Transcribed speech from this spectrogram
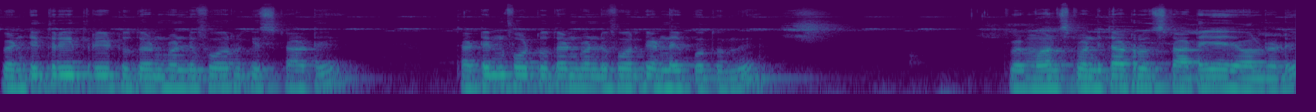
twenty three three two thousand twenty ఫోర్కి స్టార్ట్ అయ్యి thirteen four two thousand twenty ఫోర్కి ఎండ్ అయిపోతుంది. మార్చ్ ట్వంటీ థర్డ్ రోజు స్టార్ట్ అయ్యాయి ఆల్రెడీ.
